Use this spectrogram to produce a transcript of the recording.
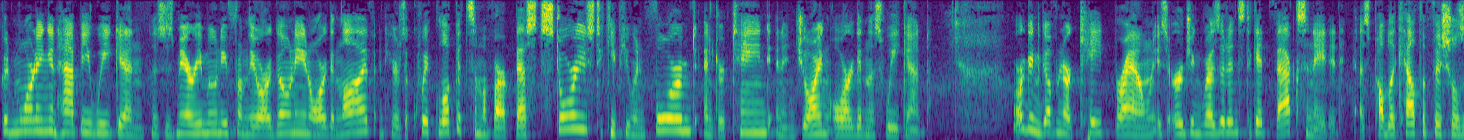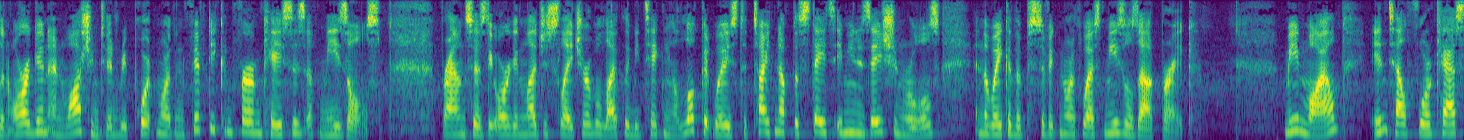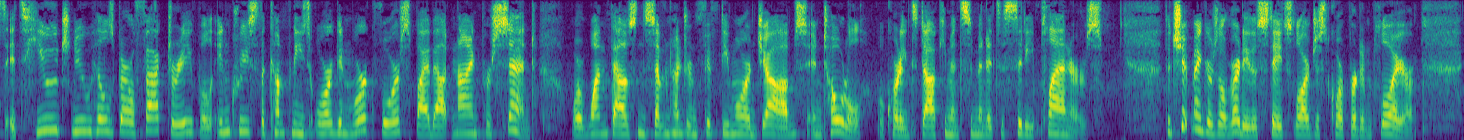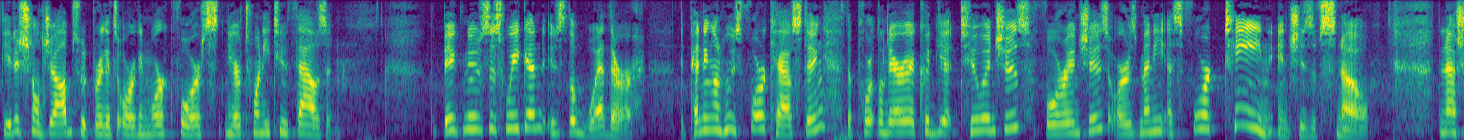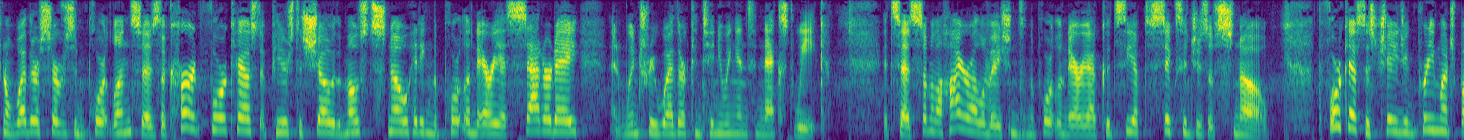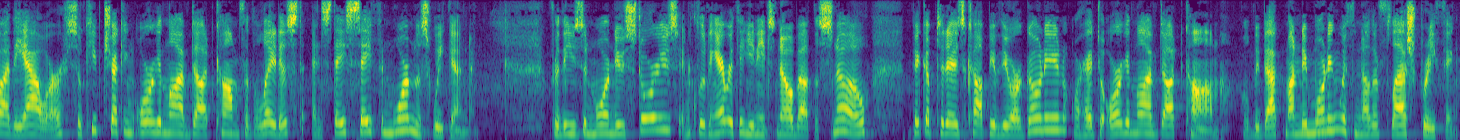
Good morning and happy weekend. This is Mary Mooney from the Oregonian Oregon Live, and here's a quick look at some of our best stories to keep you informed, entertained, and enjoying Oregon this weekend. Oregon Governor Kate Brown is urging residents to get vaccinated as public health officials in Oregon and Washington report more than 50 confirmed cases of measles. Brown says the Oregon legislature will likely be taking a look at ways to tighten up the state's immunization rules in the wake of the Pacific Northwest measles outbreak. Meanwhile, Intel forecasts its huge new Hillsboro factory will increase the company's Oregon workforce by about 9%, or 1,750 more jobs in total, according to documents submitted to city planners. The chipmaker is already the state's largest corporate employer. The additional jobs would bring its Oregon workforce near 22,000. The big news this weekend is the weather. Depending on who's forecasting, the Portland area could get 2 inches, 4 inches, or as many as 14 inches of snow. The National Weather Service in Portland says the current forecast appears to show the most snow hitting the Portland area Saturday and wintry weather continuing into next week. It says some of the higher elevations in the Portland area could see up to 6 inches of snow. The forecast is changing pretty much by the hour, so keep checking OregonLive.com for the latest and stay safe and warm this weekend. For these and more news stories, including everything you need to know about the snow, pick up today's copy of The Oregonian or head to OregonLive.com. We'll be back Monday morning with another flash briefing.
